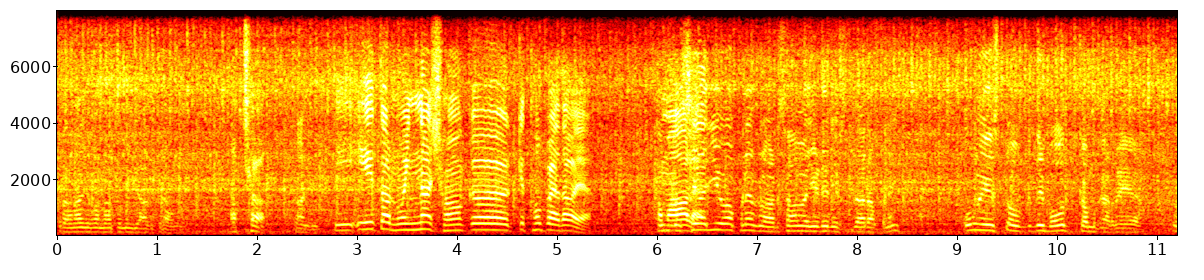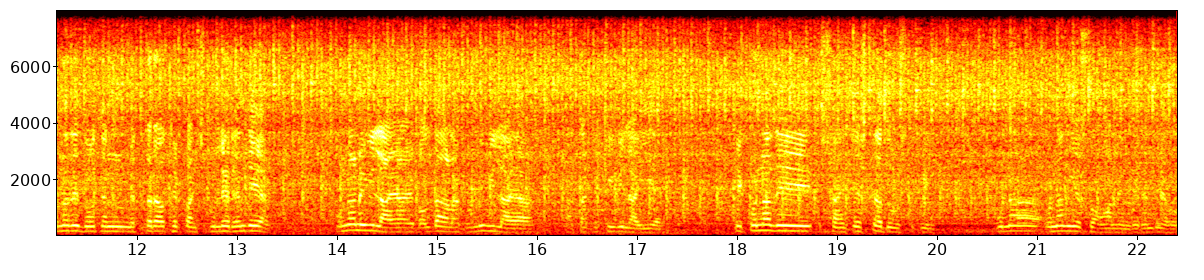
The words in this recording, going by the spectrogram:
ਪੁਰਾਣਾ ਜ਼ਮਾਨਾ ਤੁਹਾਨੂੰ ਯਾਦ ਕਰਾਂਗੇ ਅੱਛਾ। ਹਾਂਜੀ। ਤੇ ਇਹ ਤੁਹਾਨੂੰ ਇੰਨਾ ਸ਼ੌਂਕ ਕਿੱਥੋਂ ਪੈਦਾ ਹੋਇਆ? ਕਮਾਲ ਦੱਸਿਆ ਹੈ ਜੀ ਉਹ ਆਪਣੇ ਬਰਾੜ ਸਾਹਿਬ ਆ ਜਿਹੜੇ ਰਿਸ਼ਤੇਦਾਰ ਆਪਣੇ ਉਹ ਇਸ ਟੌਪਿਕ ਤੇ ਬਹੁਤ ਕੰਮ ਕਰ ਰਹੇ ਆ। ਉਹਨਾਂ ਦੇ ਦੋ ਤਿੰਨ ਮਿੱਤਰ ਆ ਉੱਥੇ ਪੰਚਕੂਲੇ ਰਹਿੰਦੇ ਆ। ਉਹਨਾਂ ਨੇ ਵੀ ਲਾਇਆ ਹੈ ਬਲਦਾਂ ਵਾਲਾ ਕੋਲੂ ਵੀ ਲਾਇਆ ਆਟਾ ਚੱਕੀ ਵੀ ਲਾਈ ਹੈ ਇੱਕ ਉਹਨਾਂ ਦੇ ਸਾਇੰਟਿਸਟ ਦਾ ਦੋਸਤ ਕੋਈ ਉਹਨਾਂ ਉਹਨਾਂ ਦੀਆਂ ਸਵਾਵਾਂ ਲੈਂਦੇ ਰਹਿੰਦੇ ਆ ਉਹ।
